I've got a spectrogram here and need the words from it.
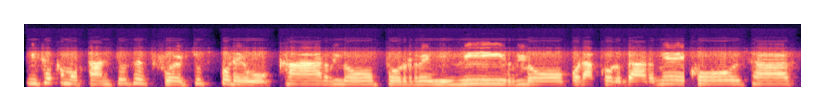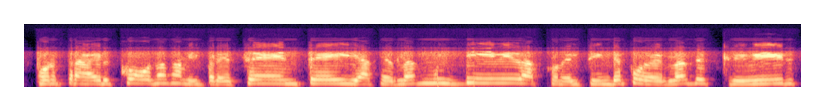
hice como tantos esfuerzos por evocarlo, por revivirlo, por acordarme de cosas, por traer cosas a mi presente y hacerlas muy vívidas con el fin de poderlas describir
